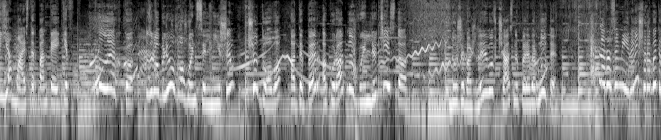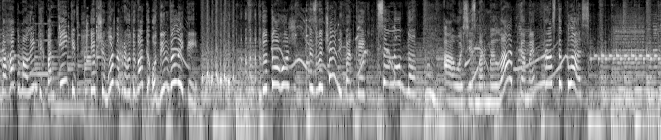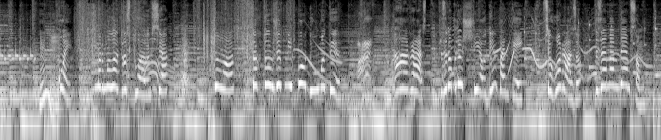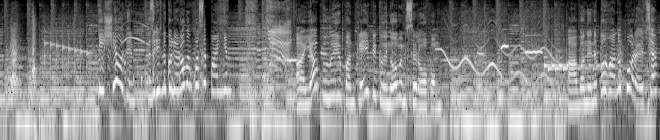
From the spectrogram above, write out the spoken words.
Я майстер панкейків. Легко. Зроблю вогонь сильнішим. Чудово. А тепер акуратно виллю тісто. Дуже важливо вчасно перевернути. Не розумію, навіщо робити багато маленьких панкейків, якщо можна приготувати один великий. До того ж, звичайний панкейк це нудно. А ось із мармеладками просто клас. Ой, мармелад розплавився. Так, та хто вже б міг подумати? Гаразд, зроблю ще один панкейк. Цього разу з мемдемсом. І ще один з різнокольоровим посипанням. А я полию панкейки кленовим сиропом. А вони непогано пораються.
